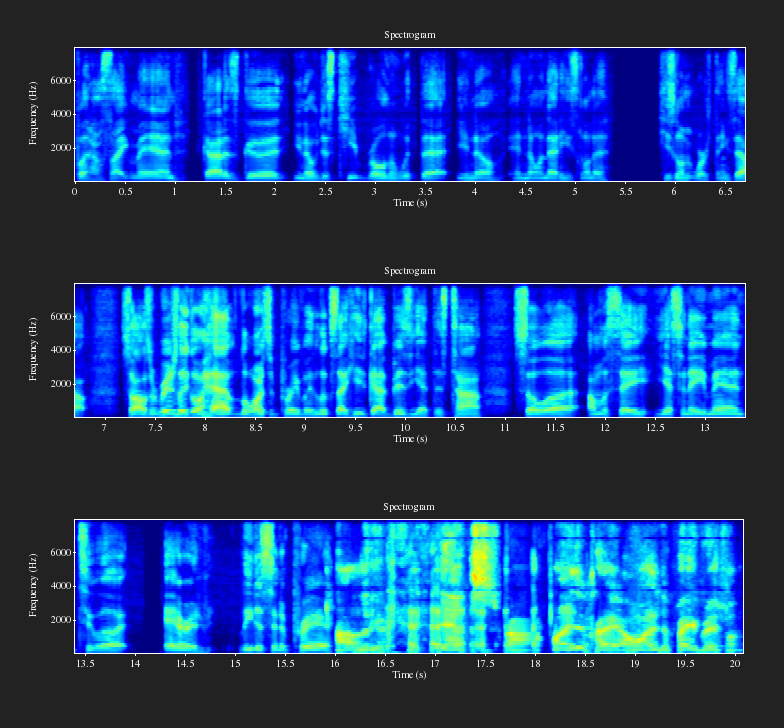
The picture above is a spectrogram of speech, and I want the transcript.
but I was like, man, God is good. You know, just keep rolling with that. You know, and knowing that He's gonna He's gonna work things out. So I was originally gonna have Lawrence to pray, but it looks like he's got busy at this time. So uh, I'm gonna say yes and amen to uh, Aaron. Lead us in a prayer. hallelujah yes i wanted to pray i wanted to pray for this one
